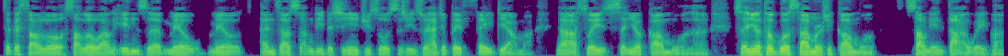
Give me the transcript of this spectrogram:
这个扫罗扫罗王因着没有没有按照上帝的心意去做事情，所以他就被废掉嘛。那所以神又高抹了，神又透过 Summer 去高抹少年大卫哈。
